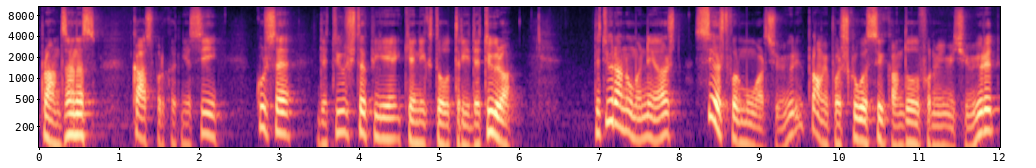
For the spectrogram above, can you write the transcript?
Pra nxënës, kaq për këtë njësi, kurse detyrë shtëpie keni këto tri detyra. Detyra numër një është si është formuar qymyri, pra me përshkru si ka ndodhë formimi i qymyrit,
